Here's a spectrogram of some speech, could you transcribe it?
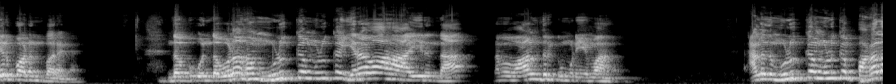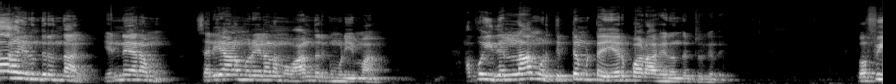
ஏற்பாடுன்னு பாருங்க. இந்த இந்த உலகம் முழுக்க முழுக்க இரவாக ஆயிருந்தா நம்ம வாழ்ந்திருக்க முடியுமா? அல்லது முழுக்க முழுக்க பகலாக இருந்திருந்தால் எந்நேரம் சரியான முறையில் நம்ம வாழ்ந்திருக்க முடியுமா? அப்போ இதெல்லாம் ஒரு திட்டமிட்ட ஏற்பாடாக இருந்துட்டு இருக்குது வஃபி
